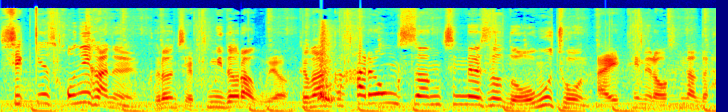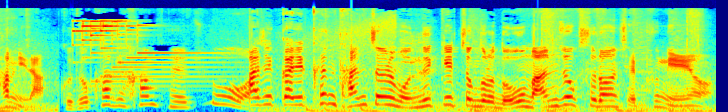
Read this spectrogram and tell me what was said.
쉽게 손이 가는 그런 제품이더라고요. 그만 그 활용성 측면에서 너무 좋은 아이템이라고 생각을 합니다. 구독하기 함 해줘 아직까지 큰 단점을 못 느낄 정도로 너무 만족스러운 제품이에요.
